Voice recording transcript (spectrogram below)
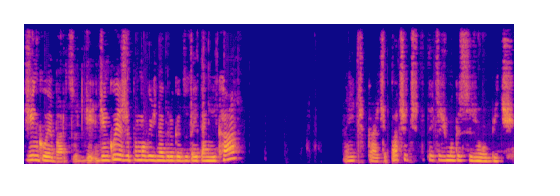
Dziękuję bardzo. Dzie- dziękuję, że pomogłeś na drogę do Titanica. No i czekajcie, patrzę, czy tutaj coś mogę zrobić.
